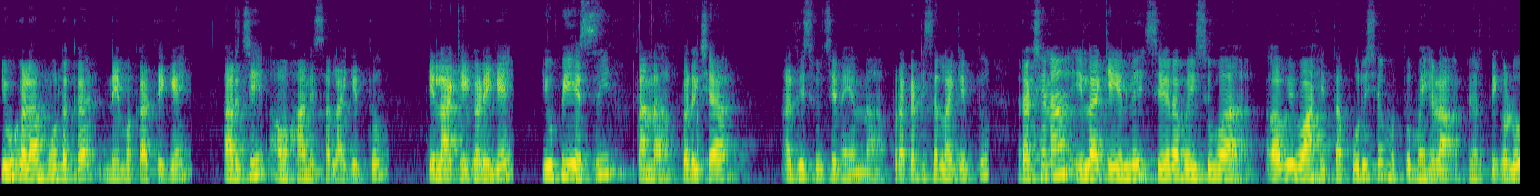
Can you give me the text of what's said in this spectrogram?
ಇವುಗಳ ಮೂಲಕ ನೇಮಕಾತಿಗೆ ಅರ್ಜಿ ಆಹ್ವಾನಿಸಲಾಗಿದ್ದು ಇಲಾಖೆಗಳಿಗೆ ಯು ಪಿ ಎಸ್ ಸಿ ತನ್ನ ಪರೀಕ್ಷಾ ಅಧಿಸೂಚನೆಯನ್ನು ಪ್ರಕಟಿಸಲಾಗಿತ್ತು. ರಕ್ಷಣಾ ಇಲಾಖೆಯಲ್ಲಿ ಸೇರಬಯಸುವ ಅವಿವಾಹಿತ ಪುರುಷ ಮತ್ತು ಮಹಿಳಾ ಅಭ್ಯರ್ಥಿಗಳು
